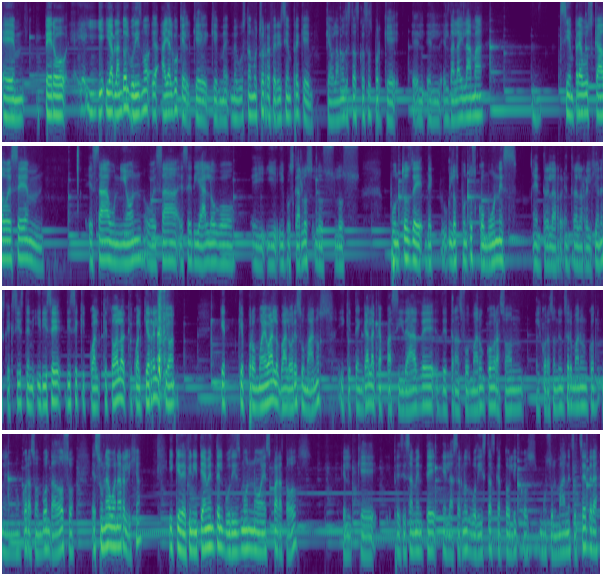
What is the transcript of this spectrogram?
Em, pero, y, hablando del budismo, eh, hay algo que, que, me, gusta mucho referir siempre que, que hablamos de estas cosas porque el, el, Dalai Lama siempre ha buscado ese, mm, esa unión o esa, ese diálogo y, buscar los, los, puntos de, los puntos comunes entre, entre las religiones que existen. Y dice, dice que, cual, que, toda que cualquier religión que, que, promueva los valores humanos y que tenga la capacidad de, de transformar un corazón el corazón de un ser humano en un, corazón bondadoso, es una buena religión y que definitivamente el budismo no es para todos, el que precisamente el hacernos budistas, católicos, musulmanes, etcétera,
